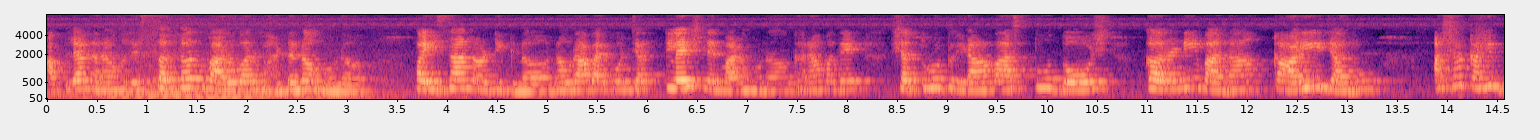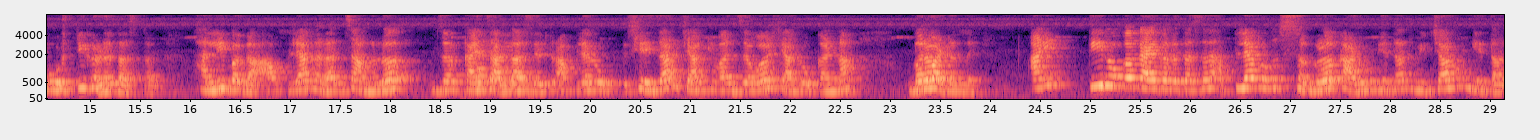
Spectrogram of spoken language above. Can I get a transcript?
आपल्या घरामध्ये सतत वारंवार भांडणं होणं पैसा न टिकणं नवरा बायकोंच्या क्लेश निर्माण होणं घरामध्ये शत्रू पीडा वास्तू दोष करणी बाधा काळी जादू अशा काही गोष्टी घडत असतात. हल्ली बघा आपल्या घरात चांगलं जर काय चाललं असेल तर आपल्या लोक शेजारच्या किंवा जवळच्या लोकांना बरं वाटत नाही. आणि ती लोक काय करत असतात? आपल्याकडून सगळं काढून घेतात विचारून घेतात.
